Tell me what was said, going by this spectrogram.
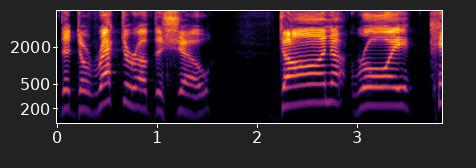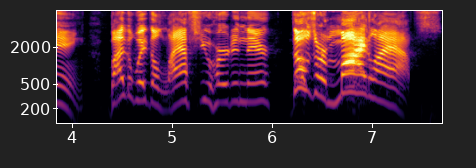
the director of the show, Don Roy King. By the way, the laughs you heard in there, those are my laughs.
